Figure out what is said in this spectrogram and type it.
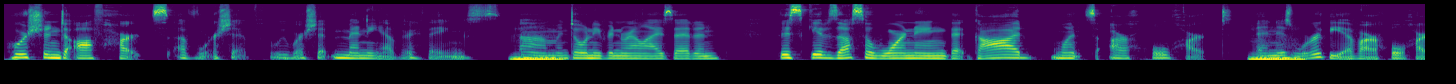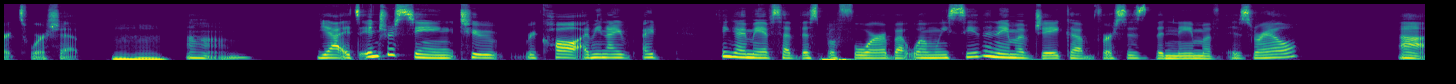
portioned off hearts of worship. We worship many other things um, Mhm. and don't even realize it. And this gives us a warning that God wants our whole heart and is Mhm. worthy of our whole heart's worship. Mm-hmm. Um, yeah, it's interesting to recall. I mean, I, I think I may have said this before, but when we see the name of Jacob versus the name of Israel, uh,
